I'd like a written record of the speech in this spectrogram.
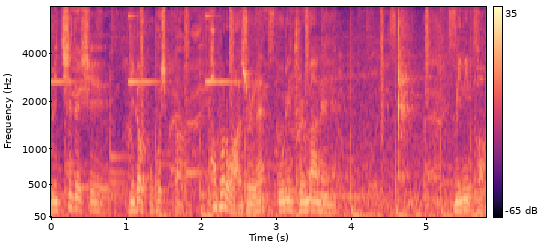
미치듯이 네가 보고 싶다. 펍으로 와줄래? 우리 둘만의 미니 펍.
